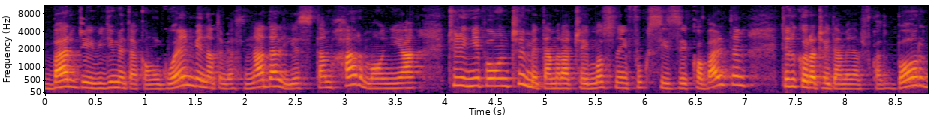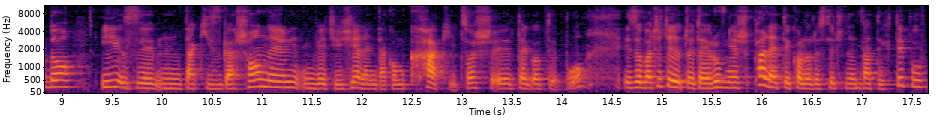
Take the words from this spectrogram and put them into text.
bardziej widzimy taką głębię, natomiast nadal jest tam harmonia, czyli nie połączymy tam raczej mocnej fuksji z kobaltem, tylko raczej damy na przykład bordo i z mm, taki zgaszony, wiecie, zieleń, taką khaki, coś y, tego typu. I zobaczycie tutaj również palety kolorystyczne dla tych typów,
